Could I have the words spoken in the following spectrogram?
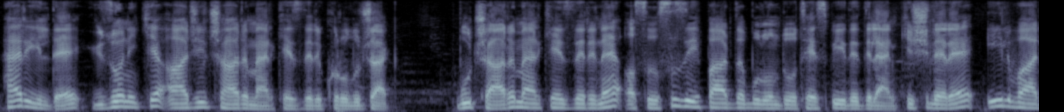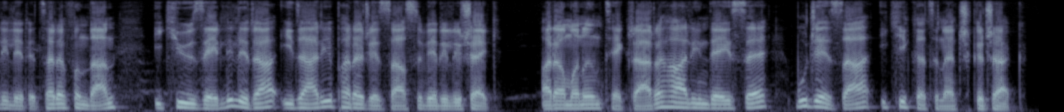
her ilde 112 acil çağrı merkezleri kurulacak. Bu çağrı merkezlerine asılsız ihbarda bulunduğu tespit edilen kişilere il valileri tarafından 250 lira idari para cezası verilecek. Aramanın tekrarı halinde ise bu ceza iki katına çıkacak.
